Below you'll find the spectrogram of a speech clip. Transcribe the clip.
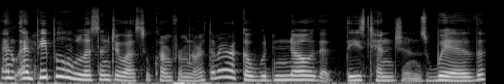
And and people who listen to us who come from North America would know that these tensions with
